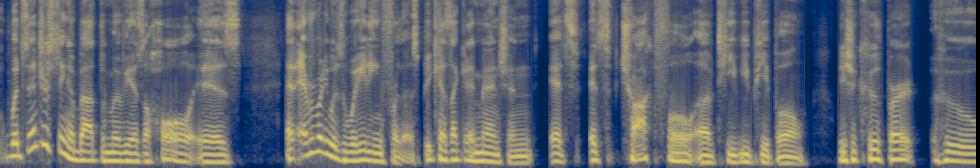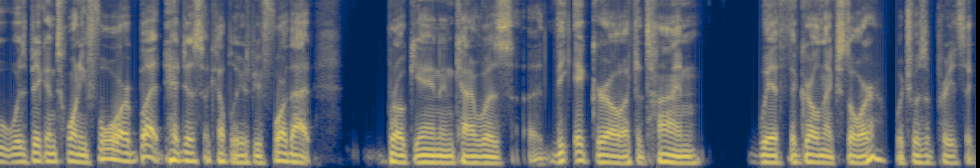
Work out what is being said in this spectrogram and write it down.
What's interesting about the movie as a whole is and everybody was waiting for this because like I mentioned, it's it's chock full of TV people. Elisha Cuthbert, who was big in 24, but had just a couple of years before that broke in and kind of was uh, the it girl at the time with The Girl Next Door, which was a pretty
